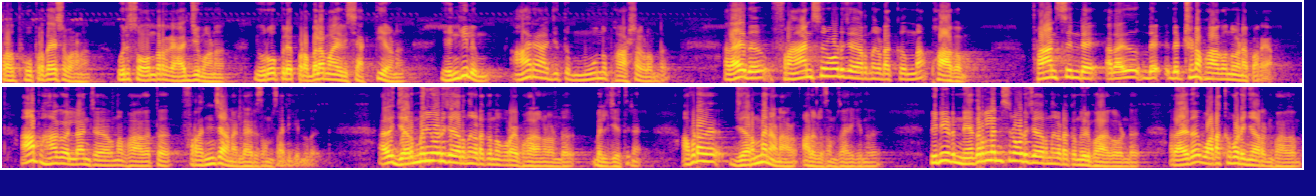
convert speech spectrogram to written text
പ്ര- ഭൂപ്രദേശമാണ് ഒരു സ്വതന്ത്ര രാജ്യമാണ്. യൂറോപ്പിലെ പ്രബലമായൊരു ശക്തിയാണ്. എങ്കിലും ആ രാജ്യത്ത് മൂന്ന് ഭാഷകളുണ്ട്. അതായത് ഫ്രാൻസിനോട് ചേർന്ന് കിടക്കുന്ന ഭാഗം ഫ്രാൻസിന്റെ അതായത് ദക്ഷിണ ഭാഗം എന്ന് വേണേൽ പറയാം. ആ ഭാഗമെല്ലാം ചേർന്ന ഭാഗത്ത് ഫ്രഞ്ചാണ് എല്ലാവരും സംസാരിക്കുന്നത്. അത് ജർമ്മനിയോട് ചേർന്ന് കിടക്കുന്ന കുറേ ഭാഗങ്ങളുണ്ട് ബെൽജിയത്തിന്. അവിടെ ജർമ്മനാണ് ആളുകൾ സംസാരിക്കുന്നത്. പിന്നീട് നെതർലൻഡ്സിനോട് ചേർന്ന് കിടക്കുന്ന ഒരു ഭാഗമുണ്ട് അതായത് വടക്ക് പടിഞ്ഞാറൻ ഭാഗം.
